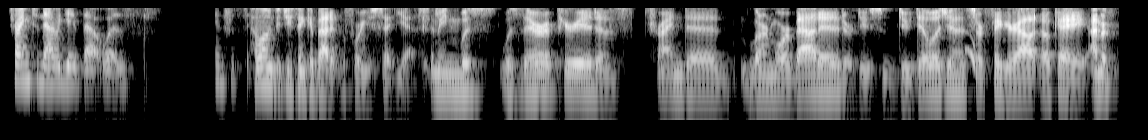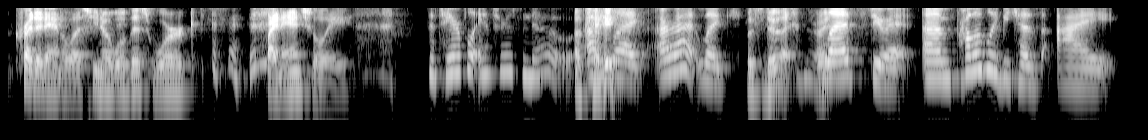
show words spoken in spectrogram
trying to navigate that was interesting. how long did you think about it before you said yes i mean was was there a period of trying to learn more about it or do some due diligence or figure out okay i'm a credit analyst you know will this work financially The terrible answer is no. I Okay. was like, all right, like let's do it right? let's do it. Um, probably because I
